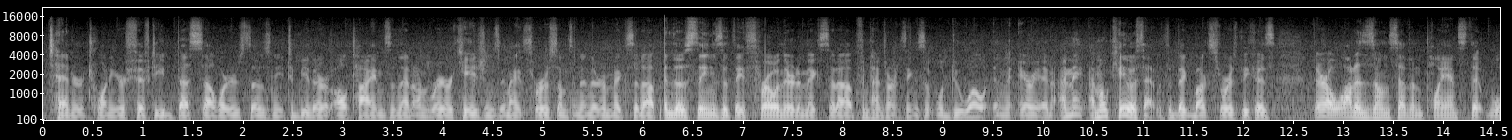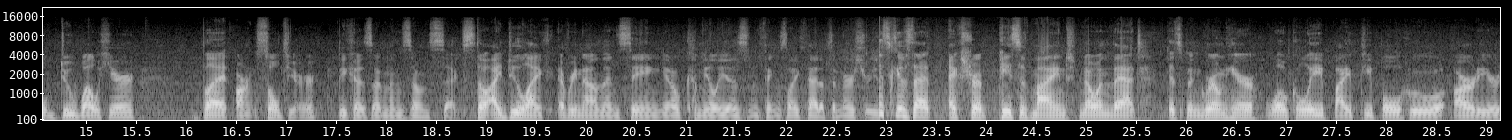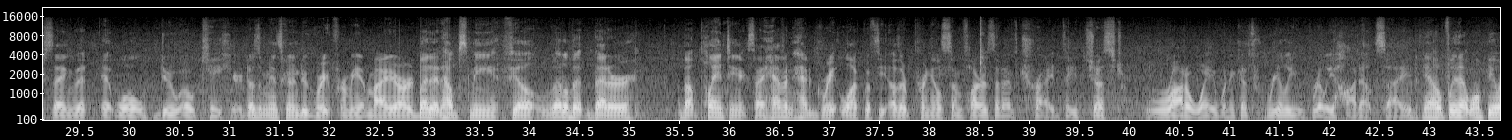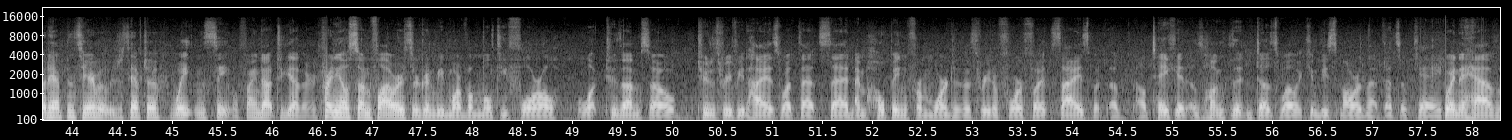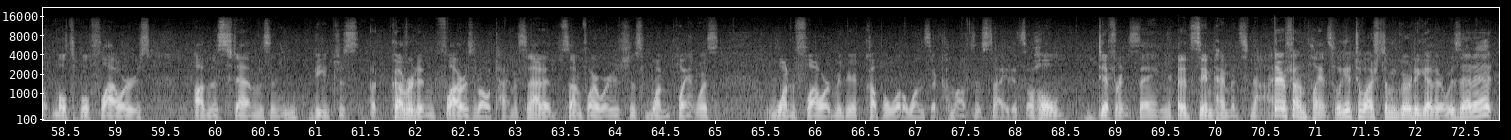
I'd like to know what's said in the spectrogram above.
10 or 20 or 50 bestsellers, those need to be there at all times. And then on rare occasions, they might throw something in there to mix it up. And those things that they throw in there to mix it up sometimes aren't things that will do well in the area. And I'm, I'm okay with that with the big box stores because there are a lot of zone 7 plants that will do well here but aren't sold here because I'm in zone six. So I do like every now and then seeing, you know, camellias and things like that at the nursery. This gives that extra peace of mind knowing that it's been grown here locally by people who already are saying that it will do okay here. Doesn't mean it's gonna do great for me in my yard, but it helps me feel a little bit better about planting it because I haven't had great luck with the other perennial sunflowers that I've tried. They just rot away when it gets really, really hot outside. Yeah, hopefully that won't be what happens here, but we just have to wait and see. We'll find out together. Perennial sunflowers, are gonna be more of a multifloral look to them, so two to three feet high is what that said. I'm hoping for more to the three to four foot size, but I'll, I'll take it as long as it does well. It can be smaller than that, that's okay. I'm going to have multiple flowers on the stems and be just uh, covered in flowers at all time. It's not a sunflower where it's just one plant with one flower, maybe a couple little ones that come off the side. It's a whole different thing, but at the same time, it's not. They're fun plants. We'll get to watch them grow together. Was that it?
